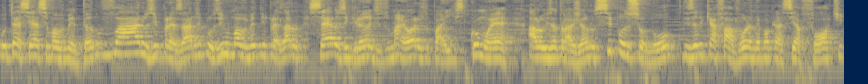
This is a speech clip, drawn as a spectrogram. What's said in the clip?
o TSS se movimentando, vários empresários, inclusive um movimento de empresários sérios e grandes, os maiores do país, como é a Luísa Trajano, se posicionou dizendo que a favor da democracia forte.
